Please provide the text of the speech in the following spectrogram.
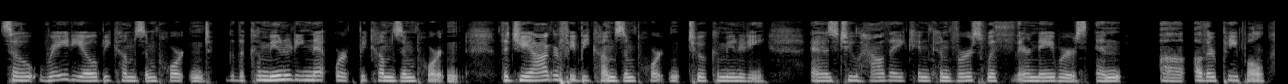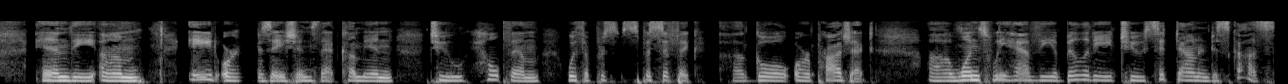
so radio becomes important. The community network becomes important. The geography becomes important to a community as to how they can converse with their neighbors and uh, other people and the um, aid organizations that come in to help them with a specific uh, goal or project. Uh, once we have the ability to sit down and discuss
